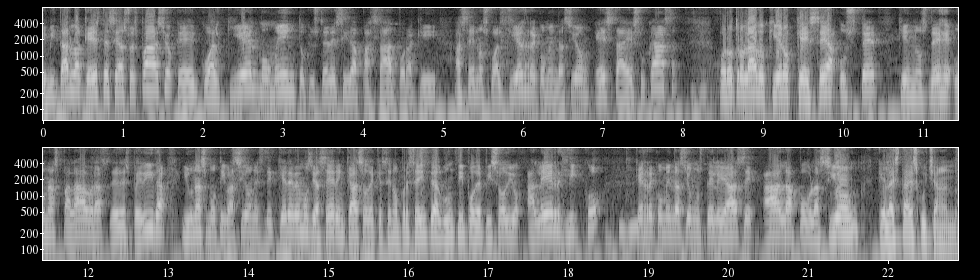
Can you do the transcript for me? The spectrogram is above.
invitarlo a que este sea su espacio, que en cualquier momento que usted decida pasar por aquí, hacernos cualquier recomendación, esta es su casa. Por otro lado, quiero que sea usted quien nos deje unas palabras de despedida y unas motivaciones de qué debemos de hacer en caso de que se nos presente algún tipo de episodio alérgico. ¿Qué recomendación usted le hace a la población que la está escuchando?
